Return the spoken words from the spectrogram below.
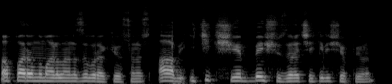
papara numaralarınızı bırakıyorsunuz. Abi iki kişiye 500 lira çekiliş yapıyorum.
